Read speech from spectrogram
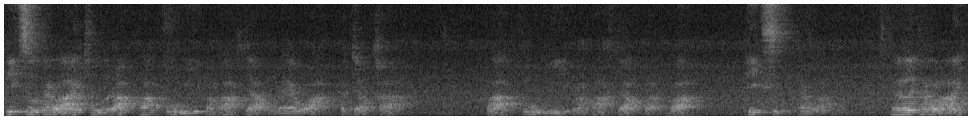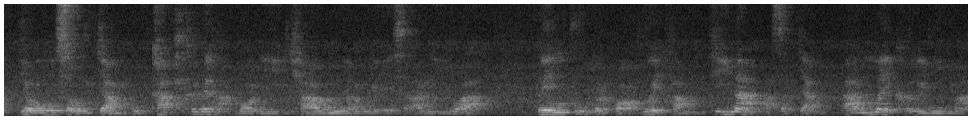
ภิกษุทั้งหลายทูลรับพระผู้มีพระภาคเจ้าแล้วว่าพระเจ้าข้า พระผู้มีพระภาคเจ้าตรัสว่าภิกษุทั้งหลายเธอทั้งหลายจงทรงจำอุคัเครือหบดี ชาวเมืองเวสาลีว่า เป็นผู้ประกอบด้วยธรรมที่น่าอัศจรรย์อันไม่เคยมีมา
